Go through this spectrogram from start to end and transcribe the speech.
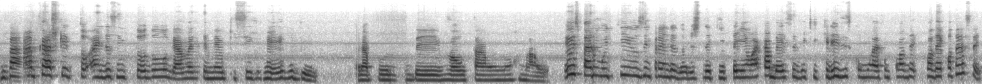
Vai, porque eu acho que to, ainda assim todo lugar vai ter meio que se reerguer para poder voltar ao normal. Eu espero muito que os empreendedores daqui tenham a cabeça de que crises como essa podem, podem acontecer.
